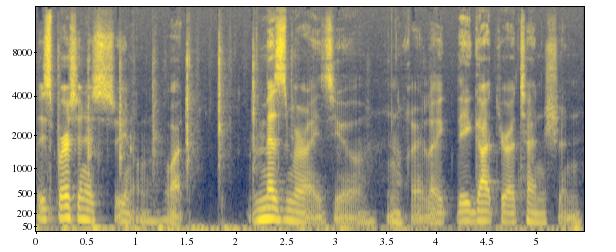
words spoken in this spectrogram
this person is you know what mesmerize you. Okay, like they got your attention.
